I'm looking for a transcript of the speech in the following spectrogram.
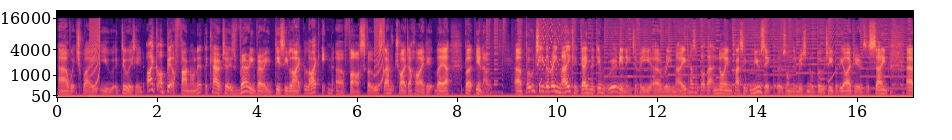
uh, which way you do it in. I got a bit of fun on it. The character is very, very dizzy-like, like in uh, fast food, so I haven't tried to hide it there, but you know. Uh, Booty the Remake, a game that didn't really need to be uh, remade, hasn't got that annoying classic music that was on the original Booty, but the idea is the same. Uh,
